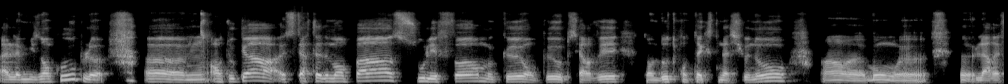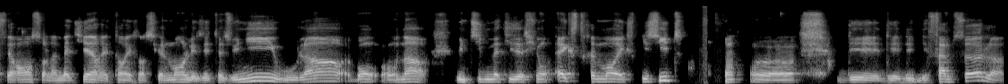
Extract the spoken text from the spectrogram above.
à la mise en couple. Euh, en tout cas, certainement pas sous les formes qu'on peut observer dans d'autres contextes nationaux. Hein, bon, la référence en la matière étant essentiellement les États-Unis, où là, bon, on a une stigmatisation extrêmement explicite hein, des, femmes seules.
